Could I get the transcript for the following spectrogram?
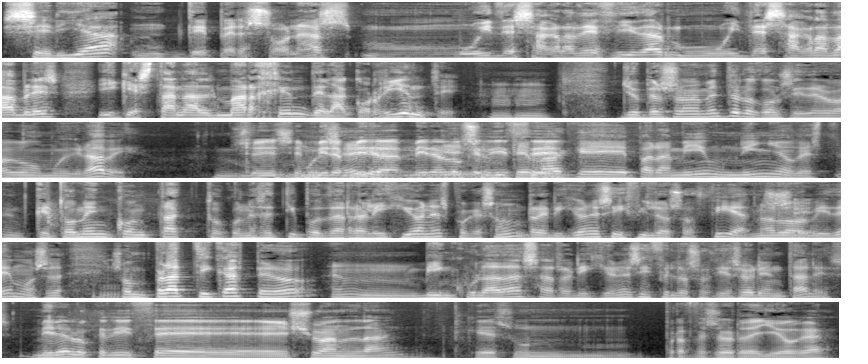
sería de personas muy desagradecidas, muy desagradables y que están al margen de la corriente. Yo personalmente lo considero algo muy grave. Sí, sí, mira, mira, mira, lo es que un tema que para mí un niño que, tome en contacto con ese tipo de religiones, porque son religiones y filosofías, no lo olvidemos, son prácticas pero mm, vinculadas a religiones y filosofías orientales. Mira lo que dice Xuan Lang, que es un profesor de yoga,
